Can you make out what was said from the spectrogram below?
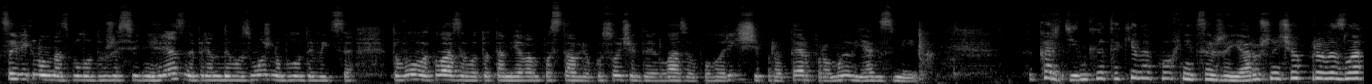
Це вікно у нас було дуже сьогодні грязне, прям невозможно було дивитися. То Вовик лазив, ото там я вам поставлю кусочок, де він лазив по горіщі, протер, промив, як зміг. Картинки такі на кухні, це вже я рушничок привезла.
